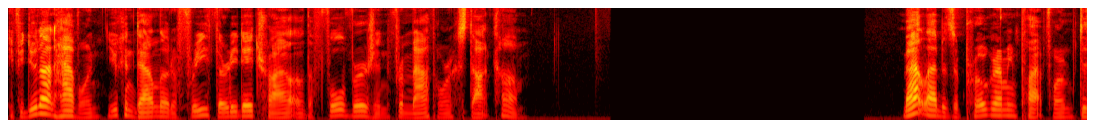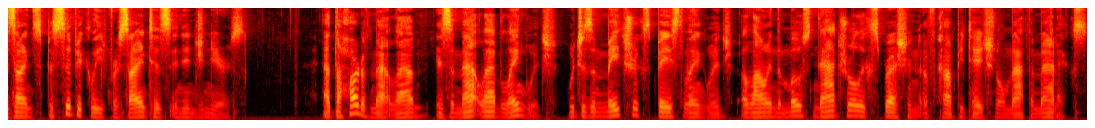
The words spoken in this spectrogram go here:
If you do not have one, you can download a free 30-day trial of the full version from mathworks.com. MATLAB is a programming platform designed specifically for scientists and engineers. At the heart of MATLAB is the MATLAB language, which is a matrix-based language allowing the most natural expression of computational mathematics.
